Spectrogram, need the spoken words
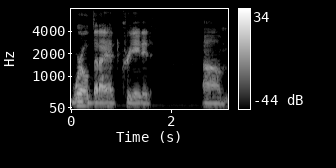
world that I had created, um,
